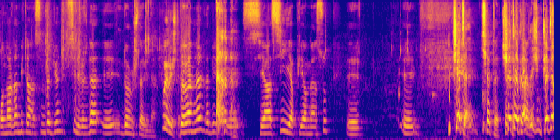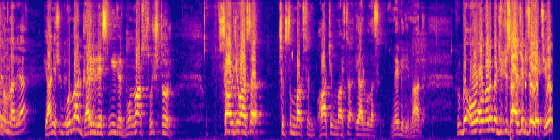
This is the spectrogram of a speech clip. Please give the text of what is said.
Onlardan bir tanesini de dün Silivri'de e, dövmüşler yine. Buyur işte. Dövenler de bir e, siyasi yapıya mensup e, e, Çete. çete. Çete kardeşim, evet, çete bunlar ya. Yani bunlar gayri resmidir, bunlar suçtur. Savcı varsa çıksın baksın, hakim varsa yargılasın. Ne bileyim abi. Onların da gücü sadece bize yetiyor.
